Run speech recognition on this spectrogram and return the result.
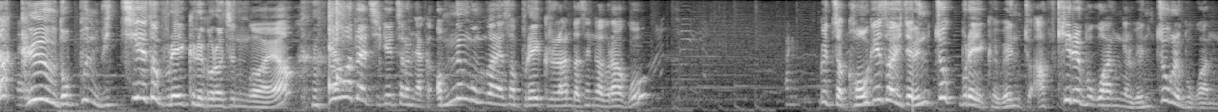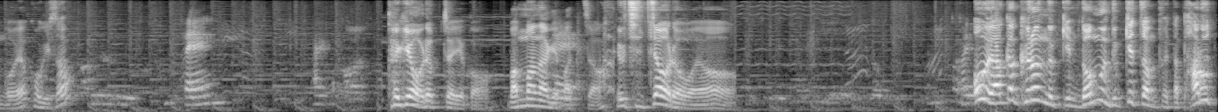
딱 네. 그 높은 위치에서 브레이크를 걸어주는 거예요? 헤어될 지게처럼 약간 없는 공간에서 브레이크를 한다 생각을 하고 그쵸 거기서 이제 왼쪽 브레이크 왼쪽 앞키를 보고 하는 게 아니라 왼쪽을 보고 하는 거예요 거기서 네. 되게 어렵죠 이거. 만만하게 네. 봤죠. 이거 진짜 어려워요. 어 약간 그런 느낌. 너무 늦게 점프했다. 바로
